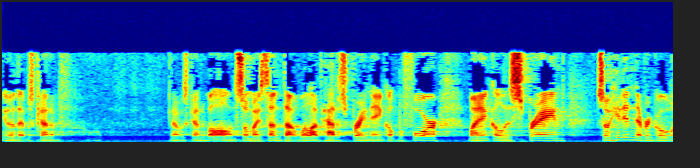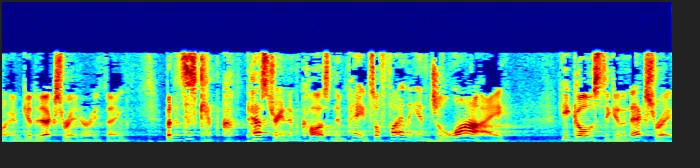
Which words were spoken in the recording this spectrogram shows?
you know, that was kind of. That was kind of all. And so my son thought, well, I've had a sprained ankle before. My ankle is sprained. So he didn't ever go and get an x-rayed or anything. But it just kept pestering him, causing him pain. So finally, in July, he goes to get an x-ray.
